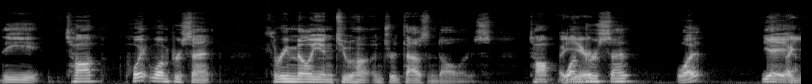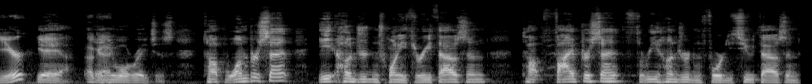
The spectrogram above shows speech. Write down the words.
the top 0.1 percent, three million two hundred thousand dollars. Top one what? Yeah, yeah. a year Yeah, yeah. Okay. Annual wages. Top one percent, eight hundred and twenty-three thousand. Top five percent, three hundred and forty-two thousand.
